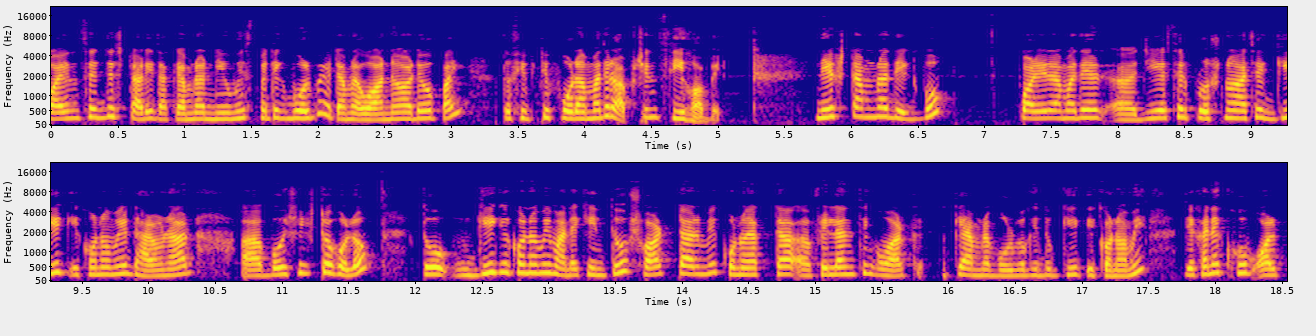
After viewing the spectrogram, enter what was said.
কয়েন্সের যে স্টাডি তাকে আমরা নিউমিসমেটিক বলব, এটা আমরা ওয়ান ওয়ার্ডেও পাই, তো ফিফটি ফোর আমাদের অপশন সি হবে। নেক্সট আমরা দেখব পরের আমাদের জিএস এর প্রশ্ন আছে গিগ ইকোনমির ধারণার বৈশিষ্ট্য হলো, তো গিগ ইকোনমি মানে কিন্তু শর্ট টার্মে কোনো একটা ফ্রিল্যান্সিং ওয়ার্ককে আমরা বলব কিন্তু গিগ ইকোনমি যেখানে খুব অল্প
